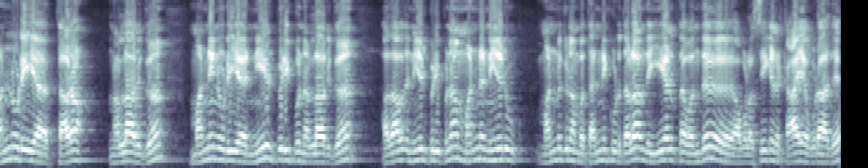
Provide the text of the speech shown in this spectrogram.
மண்ணுடைய தரம் நல்லா இருக்கும். மண்ணினுடைய நீர்பிடிப்பு நல்லா இருக்கும். அதாவது நீர் பிடிப்புனா மண் நீர் மண்ணுக்கு நம்ம தண்ணி கொடுத்தாலும் அந்த ஈரத்தை வந்து அவ்வளோ சீக்கிரம் காய விடாது.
